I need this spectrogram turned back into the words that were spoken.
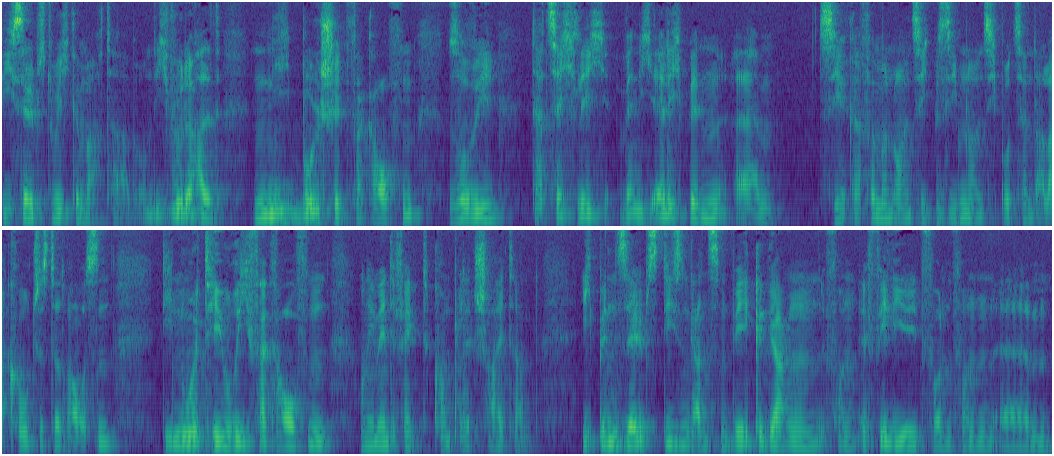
die ich selbst durchgemacht habe. Und ich würde halt nie Bullshit verkaufen, so wie tatsächlich, wenn ich ehrlich bin, ähm, circa 95 bis 97 Prozent aller Coaches da draußen, die nur Theorie verkaufen und im Endeffekt komplett scheitern. Ich bin selbst diesen ganzen Weg gegangen von Affiliate, von, von, ähm,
